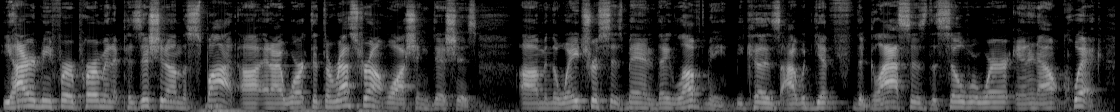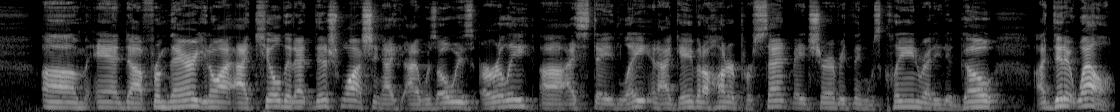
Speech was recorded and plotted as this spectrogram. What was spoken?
He hired me for a permanent position on the spot, uh, and I worked at the restaurant washing dishes. Um, and the waitresses, man, they loved me because I would get the glasses, the silverware in and out quick. Um, and uh, from there, you know, I, I, killed it at dishwashing. I, I was always early. Uh, I stayed late and I gave it 100%, made sure everything was clean, ready to go. I did it well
